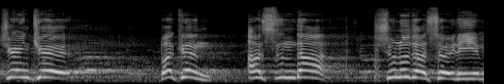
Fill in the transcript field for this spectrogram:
çünkü bakın aslında şunu da söyleyeyim.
